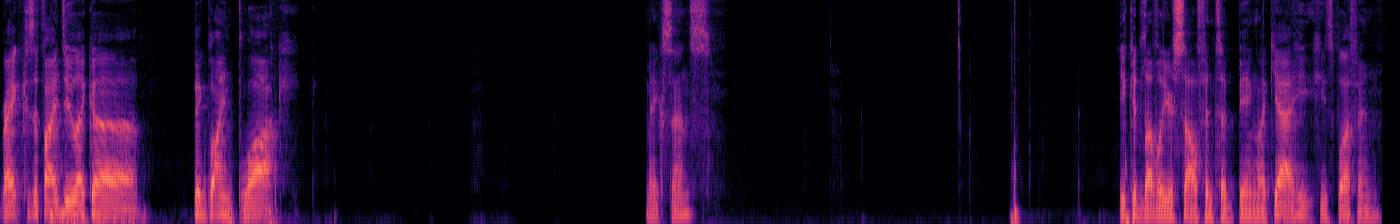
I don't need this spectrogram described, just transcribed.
right? Because if I do like a big blind block, Makes sense. You could level yourself into being like, yeah, he, he's bluffing.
